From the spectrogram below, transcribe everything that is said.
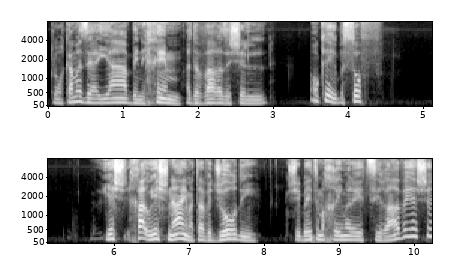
כלומר, כמה זה היה ביניכם, הדבר הזה של, אוקיי, בסוף יש אחד, או יש שניים, אתה וג'ורדי, שבעצם אחראים על היצירה, ויש, אה,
